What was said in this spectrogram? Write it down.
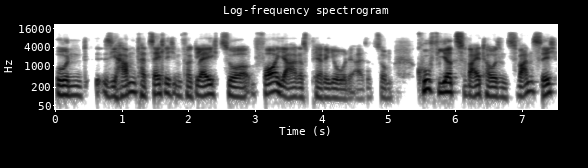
Und sie haben tatsächlich im Vergleich zur Vorjahresperiode, also zum Q4 2020,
